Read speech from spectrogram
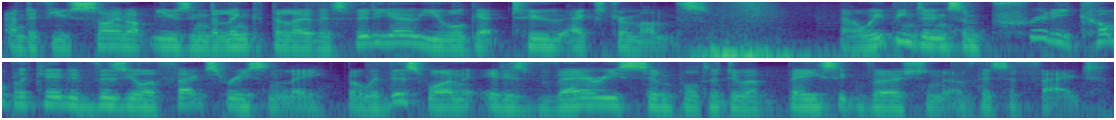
And if you sign up using the link below this video, you will get two extra months. Now we've been doing some pretty complicated visual effects recently, but with this one it is very simple to do a basic version of this effect.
